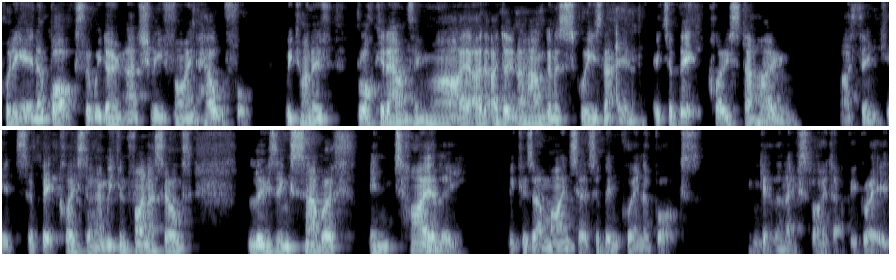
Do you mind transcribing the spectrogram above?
putting it in a box that we don't actually find helpful. We kind of block it out and think, well, I, I, don't know how I'm going to squeeze that in. It's a bit close to home, I think. It's a bit close to home. We can find ourselves losing Sabbath entirely because our mindsets have been put in a box. You can get the next slide, that'd be great.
